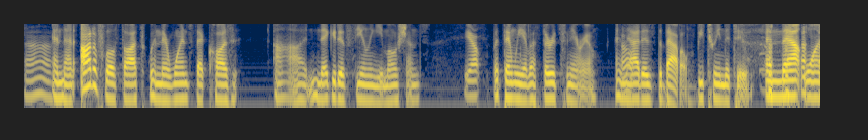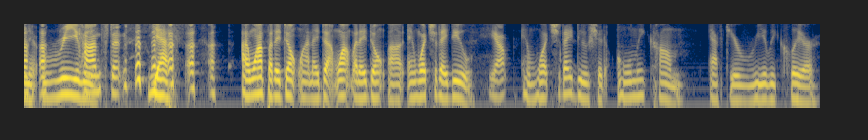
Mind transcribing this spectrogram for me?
Ah. And then out of flow thoughts when they're ones that cause uh, negative feeling emotions. Yep. But then we have a third scenario, and oh. that is the battle between the two. And that one really Constant. yes. I want, but I don't want. I don't want what I don't want. And what should I do? yep. And what should I do should only come after you're really clear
